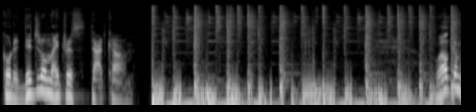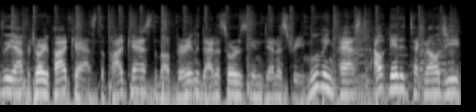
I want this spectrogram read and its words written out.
Go to digitalnitrous.com. Welcome to the Operatory Podcast, the podcast about burying the dinosaurs in dentistry, moving past outdated technology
